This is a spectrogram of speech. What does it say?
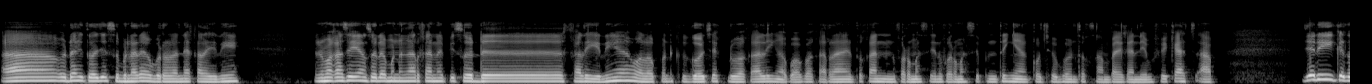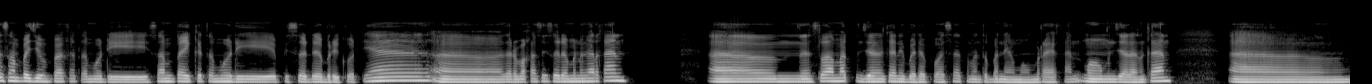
Uh, udah itu aja sebenarnya obrolannya kali ini. Terima kasih yang sudah mendengarkan episode kali ini ya walaupun kegocek dua kali nggak apa-apa karena itu kan informasi-informasi penting yang aku coba untuk sampaikan di movie catch up jadi kita sampai jumpa ketemu di sampai ketemu di episode berikutnya. Uh, terima kasih sudah mendengarkan. Um, selamat menjalankan ibadah puasa teman-teman yang mau merayakan, mau menjalankan. Uh,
